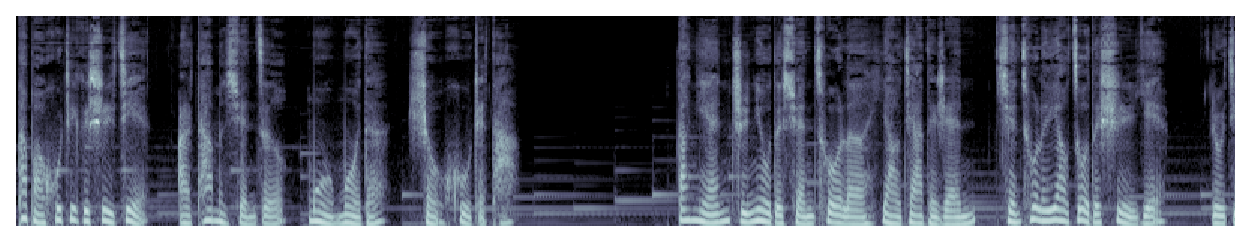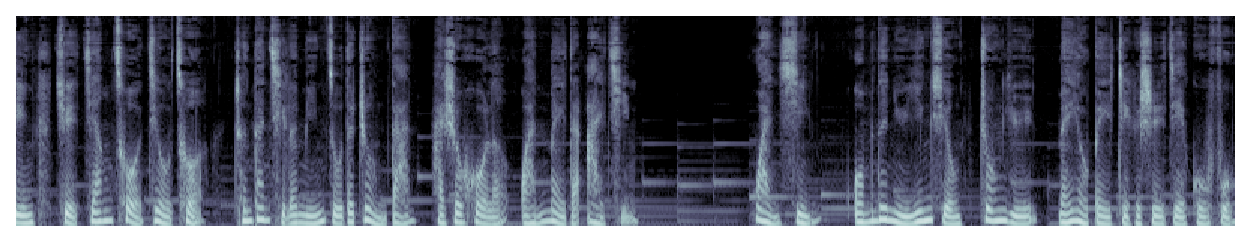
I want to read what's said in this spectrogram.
他保护这个世界，而他们选择默默的。守护着他。当年执拗的选错了要嫁的人，选错了要做的事业，如今却将错就错，承担起了民族的重担，还收获了完美的爱情。万幸，我们的女英雄终于没有被这个世界辜负。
